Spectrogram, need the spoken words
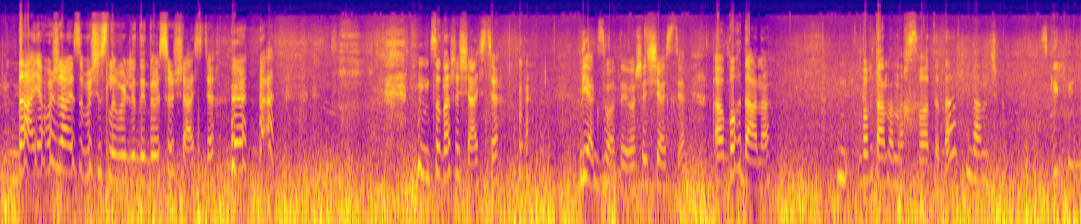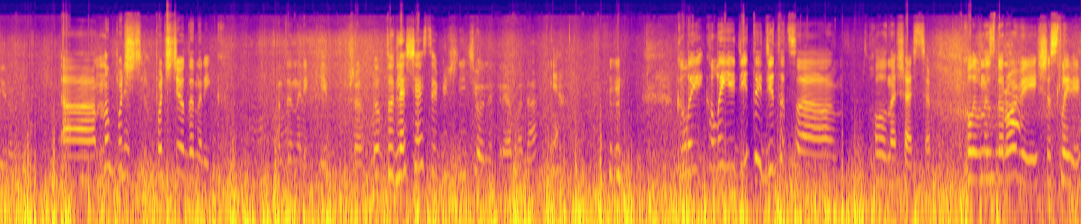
Да, я вважаю себе щасливою людиною. Це щастя. Це наше щастя. Як звати ваше щастя? А, Богдана. Богдана наш звати, так? Даночка. Скільки їй років? А, ну, почти, почти один рік. Один рік їй вже. Тобто для щастя більш нічого не треба, так? Ні. Коли, коли є діти, діти це головне щастя. Коли вони здорові і щасливі.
